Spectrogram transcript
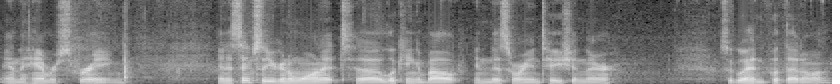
and the hammer spring and essentially you're going to want it uh, looking about in this orientation there. So go ahead and put that on.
